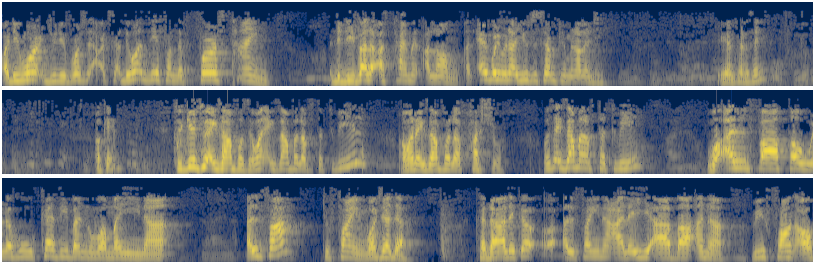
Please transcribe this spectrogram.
Or they weren't universally accepted. They weren't there from the first time. They developed as time went along. And everybody will not use the same terminology. You get what I'm trying to say? Okay? So give two examples. One example of tatwil and one example of hashwa. What's the example of tatwil? وَأَلْفَى قَوْلَهُ wa وَمَيْنًا Alpha, to find, wajada. كَذَلِكَ أَلْفَيْنَا عَلَيْهِ آبَاءَنَا We found our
